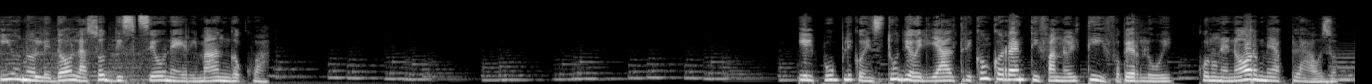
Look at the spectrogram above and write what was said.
Io non le do la soddisfazione e rimango qua. Il pubblico in studio e gli altri concorrenti fanno il tifo per lui, con un enorme applauso.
